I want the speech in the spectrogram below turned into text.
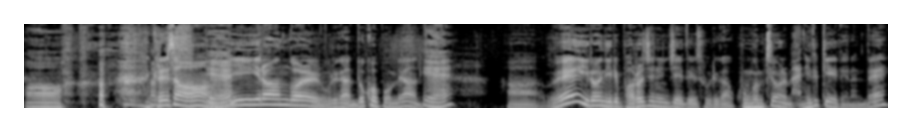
어, 그래서 예. 이런 걸 우리가 놓고 보면 예. 아, 왜 이런 일이 벌어지는지에 대해서 우리가 궁금증을 많이 느끼게 되는데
